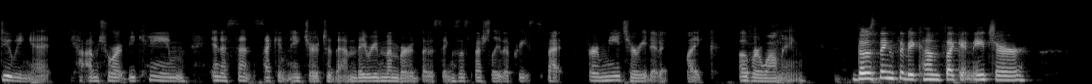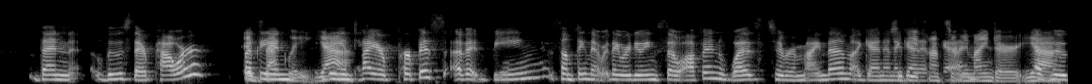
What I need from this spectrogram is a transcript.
doing it, I'm sure it became, in a sense, second nature to them. They remembered those things, especially the priests. But for me to read it, it's like overwhelming. Those things that become second nature then lose their power. But the exactly. yeah. the entire purpose of it being something that they were doing so often was to remind them again and to again be a constant again reminder. Yeah. of who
